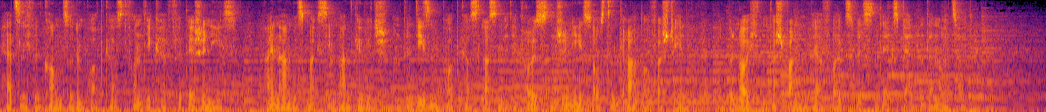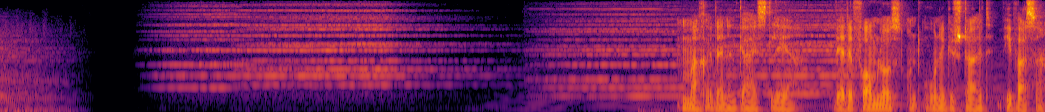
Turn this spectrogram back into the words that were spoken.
Herzlich willkommen zu dem Podcast von Die Köpfe der Genies. Mein Name ist Maxim Mankiewicz und in diesem Podcast lassen wir die größten Genies aus dem Grabau verstehen und beleuchten das spannende Erfolgswissen der Experten der Neuzeit. Mache deinen Geist leer, werde formlos und ohne Gestalt wie Wasser.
